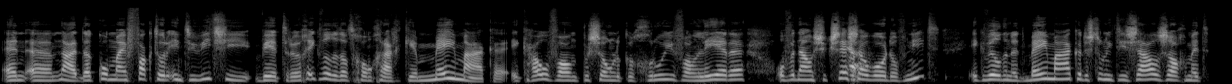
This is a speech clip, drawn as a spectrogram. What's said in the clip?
En uh, nou, dan komt mijn factor intuïtie weer terug. Ik wilde dat gewoon graag een keer meemaken. Ik hou van persoonlijke groei, van leren. Of het nou een succes ja. zou worden of niet. Ik wilde het meemaken. Dus toen ik die zaal zag met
